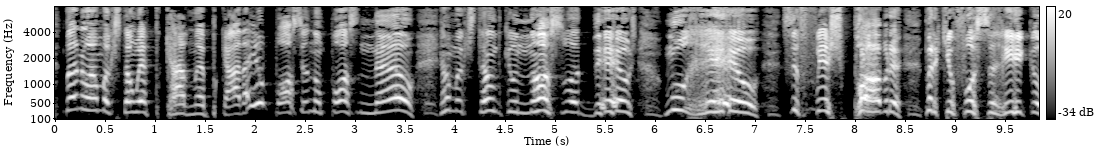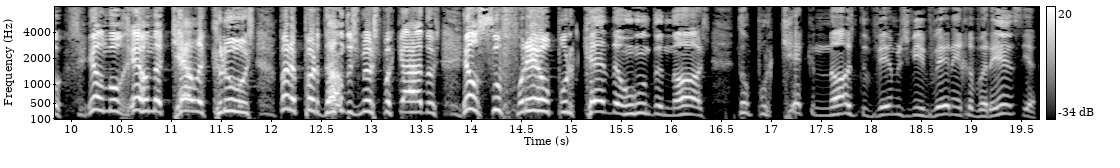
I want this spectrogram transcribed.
Então não é uma questão, é pecado, não é pecado, aí eu posso, eu não posso, não. É uma questão de que o nosso Deus morreu, se fez pobre para que eu fosse rico. Ele morreu naquela cruz para perdão dos meus pecados. Ele sofreu por cada um de nós. Então por que é que nós devemos viver em reverência?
